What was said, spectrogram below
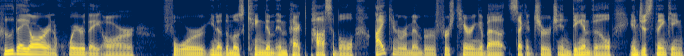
who they are and where they are for you know the most kingdom impact possible. I can remember first hearing about Second Church in Danville and just thinking,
